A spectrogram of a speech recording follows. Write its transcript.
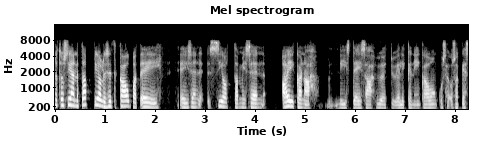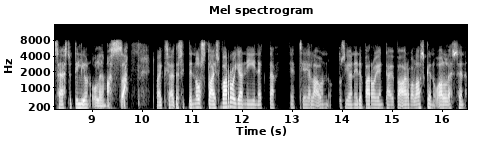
No tosiaan ne tappiolliset kaupat ei, ei sen sijoittamisen aikana niistä ei saa hyötyä, eli niin kauan kuin se osakesäästötili on olemassa. Vaikka sieltä sitten nostaisi varoja niin, että että siellä on tosiaan niiden varojen käypä arvo laskenut alle sen,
